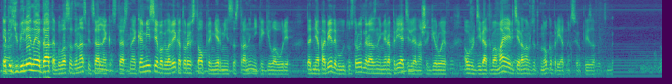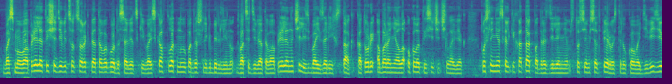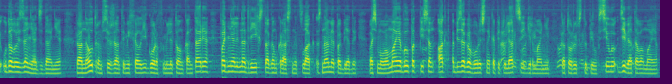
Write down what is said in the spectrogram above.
Эта юбилейная дата была создана специальная государственная комиссия, во главе которой встал премьер-министр страны Ника Гилаури. До Дня Победы будут устроены разные мероприятия для наших героев, а уже 9 мая ветеранов ждет много приятных сюрпризов. 8 апреля 1945 года советские войска вплотную подошли к Берлину. 29 апреля начались бои за Рейхстаг, который обороняло около тысячи человек. После нескольких атак подразделением 171-й стрелковой дивизии удалось занять здание. Рано утром сержанты Михаил Егоров и Мелитон Кантария подняли над Рейхстагом красный флаг «Знамя Победы». 8 мая был подписан акт о безоговорочной капитуляции Германии, который вступил в силу 9 мая.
